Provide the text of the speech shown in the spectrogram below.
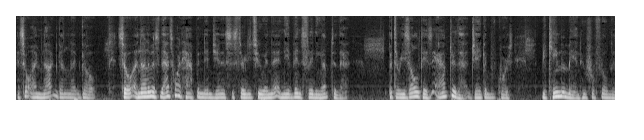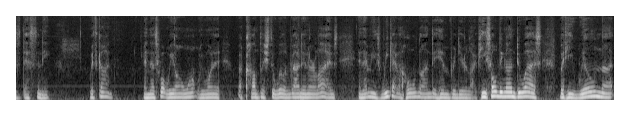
And so I'm not going to let go. So, Anonymous, that's what happened in Genesis 32 and the, and the events leading up to that. But the result is, after that, Jacob, of course, became a man who fulfilled his destiny with God. And that's what we all want. We want to accomplish the will of God in our lives. And that means we got to hold on to him for dear life. He's holding on to us, but he will not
